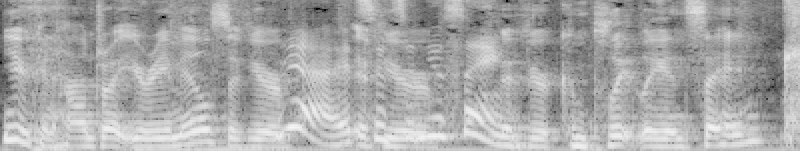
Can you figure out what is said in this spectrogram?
You can handwrite your emails if you're Yeah, it's- if it's you're new thing. if you're completely insane.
